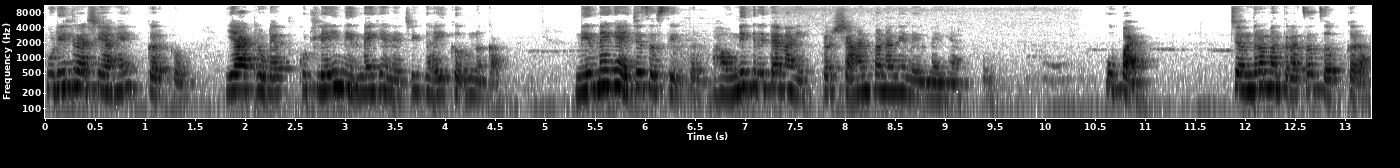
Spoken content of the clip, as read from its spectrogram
पुढील राशी आहे कर्क. या आठवड्यात कुठलेही निर्णय घेण्याची घाई करू नका. निर्णय घ्यायचेच असतील तर भावनिकरित्या नाही तर शहाणपणाने निर्णय घ्या. उपाय. चंद्रमंत्राचा जप करा.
